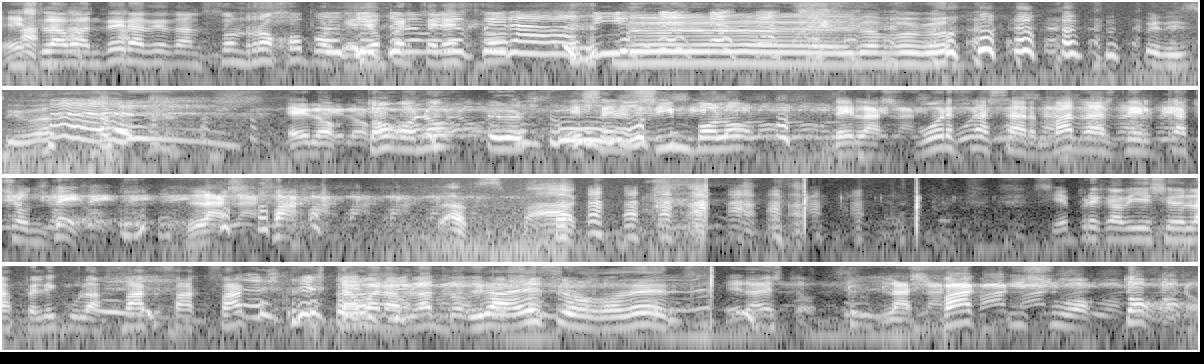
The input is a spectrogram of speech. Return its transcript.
Es la bandera de Danzón Rojo porque yo pertenezco. No, no, no, no, tampoco. Buenísima. El octógono El octógono. es el símbolo de las Fuerzas Armadas del Cachondeo, las FAC. Siempre que habéis oído en las películas FAC, FAC, FAC, estaban hablando de Era eso, joder. Era esto, las FAC y su octógono.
